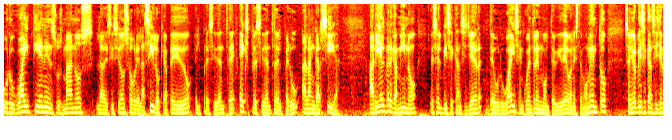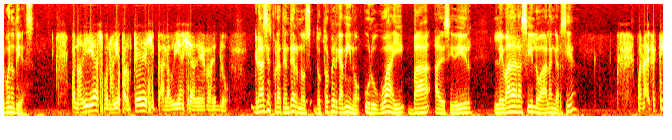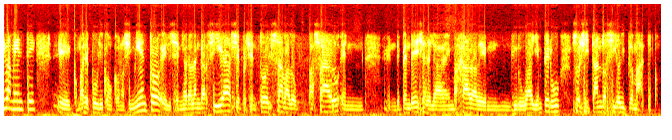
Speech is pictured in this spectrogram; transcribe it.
Uruguay tiene en sus manos la decisión sobre el asilo que ha pedido el presidente, expresidente del Perú, Alan García. Ariel Bergamino es el vicecanciller de Uruguay, se encuentra en Montevideo en este momento. Señor vicecanciller, buenos días. Buenos días, buenos días para ustedes y para la audiencia de Radio Blue. Gracias por atendernos. Doctor Bergamino, ¿Uruguay va a decidir, le va a dar asilo a Alan García? Bueno, efectivamente, eh, como es de público conocimiento, el señor Alan García se presentó el sábado pasado en, dependencias de la Embajada de, Uruguay en Perú solicitando asilo diplomático.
